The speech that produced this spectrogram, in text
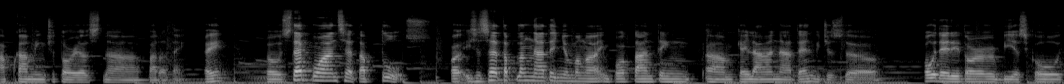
upcoming tutorials na parating. Okay? So, step 1, setup tools. Uh, isa-setup lang natin yung mga importanteng um, kailangan natin, which is the code editor, VS Code,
